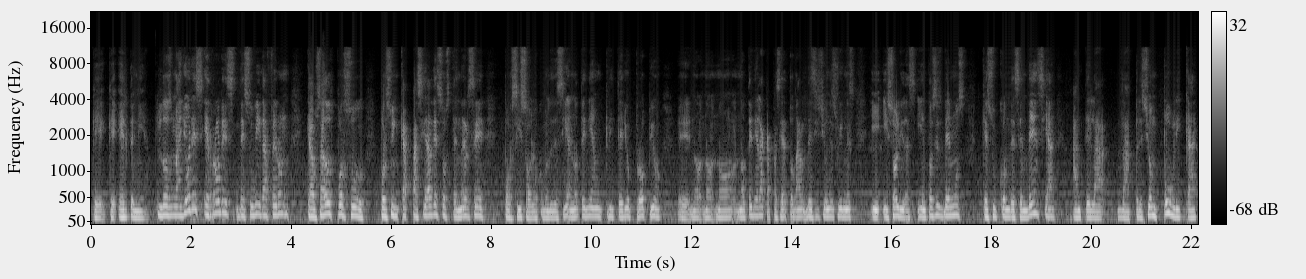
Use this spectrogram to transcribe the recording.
que, que, él tenía. Los mayores errores de su vida fueron causados por su, por su incapacidad de sostenerse por sí solo. Como les decía, no tenía un criterio propio, eh, no, no, no, no tenía la capacidad de tomar decisiones firmes y, y sólidas. Y entonces vemos que su condescendencia ante la, la presión pública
